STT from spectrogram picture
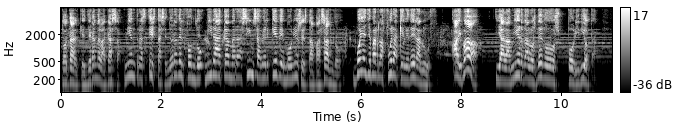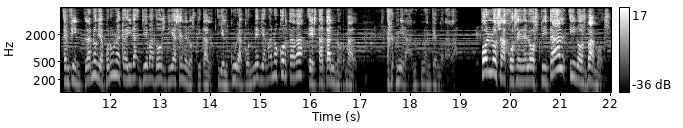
Total, que llegan a la casa, mientras esta señora del fondo mira a cámara sin saber qué demonios está pasando. Voy a llevarla fuera que le dé la luz. ¡Ahí va! Y a la mierda los dedos por idiota. En fin, la novia por una caída lleva dos días en el hospital, y el cura con media mano cortada está tan normal. Mira, no entiendo nada. Pon los ajos en el hospital y nos vamos.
